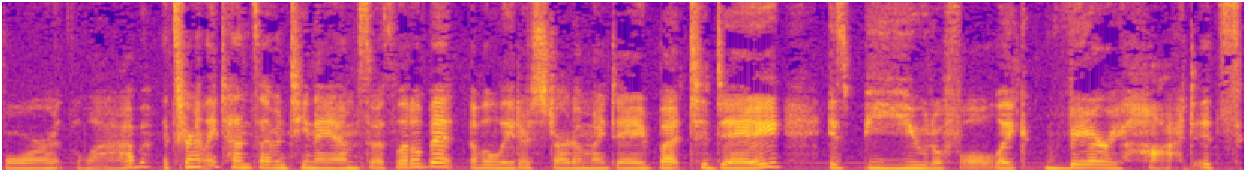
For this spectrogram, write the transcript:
for the lab. It's currently 10 17 a.m so it's a little bit of a later start on my day but today is beautiful like very hot. It's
